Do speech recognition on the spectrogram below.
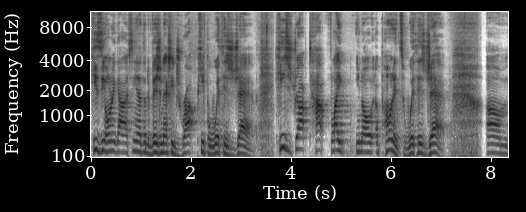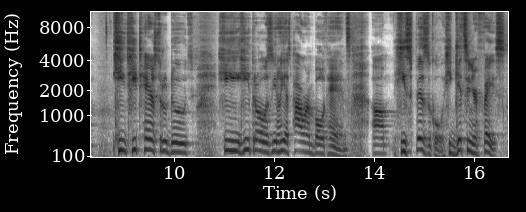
He's the only guy I've seen at the division actually drop people with his jab. He's dropped top flight, you know, opponents with his jab. Um, he he tears through dudes. He he throws, you know, he has power in both hands. Um, he's physical. He gets in your face.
